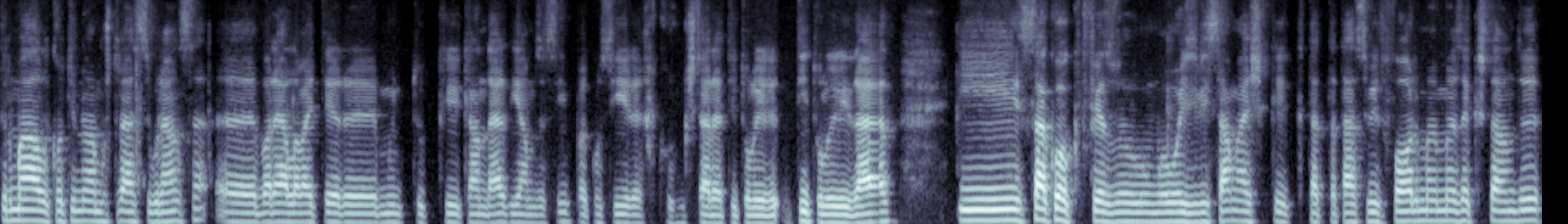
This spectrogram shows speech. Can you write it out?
Termal continua a mostrar segurança, eh, Varela vai ter eh, muito que, andar, digamos assim, para conseguir reconquistar a titular- titularidade. E Sacco que fez uma boa exibição, acho que está a subir de forma, mas a questão de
